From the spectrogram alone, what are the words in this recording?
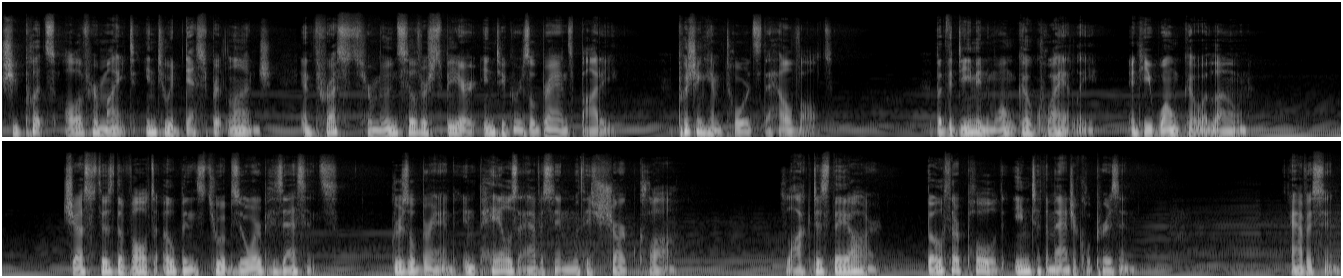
she puts all of her might into a desperate lunge and thrusts her moonsilver spear into Griselbrand's body, pushing him towards the Helvault. But the demon won't go quietly, and he won't go alone. Just as the vault opens to absorb his essence, Griselbrand impales Avacyn with his sharp claw. Locked as they are, both are pulled into the magical prison. Avacyn,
